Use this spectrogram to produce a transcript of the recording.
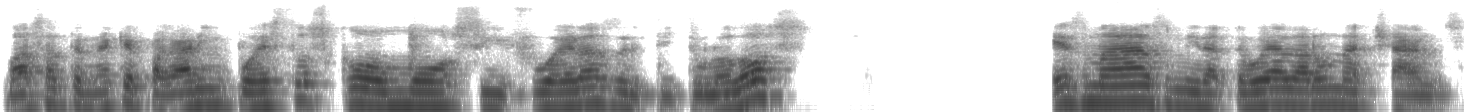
vas a tener que pagar impuestos como si fueras del título 2. Es más, mira, te voy a dar una chance.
